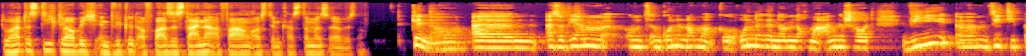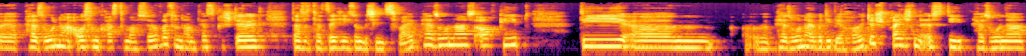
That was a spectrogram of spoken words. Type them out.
Du hattest die, glaube ich, entwickelt auf Basis deiner Erfahrung aus dem Customer Service. Genau. Ähm, also wir haben uns im Grunde, noch mal, Grunde genommen nochmal angeschaut, wie ähm, sieht die Persona aus im Customer Service und haben festgestellt, dass es tatsächlich so ein bisschen zwei Personas auch gibt. Die ähm, Persona, über die wir heute sprechen, ist die Persona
